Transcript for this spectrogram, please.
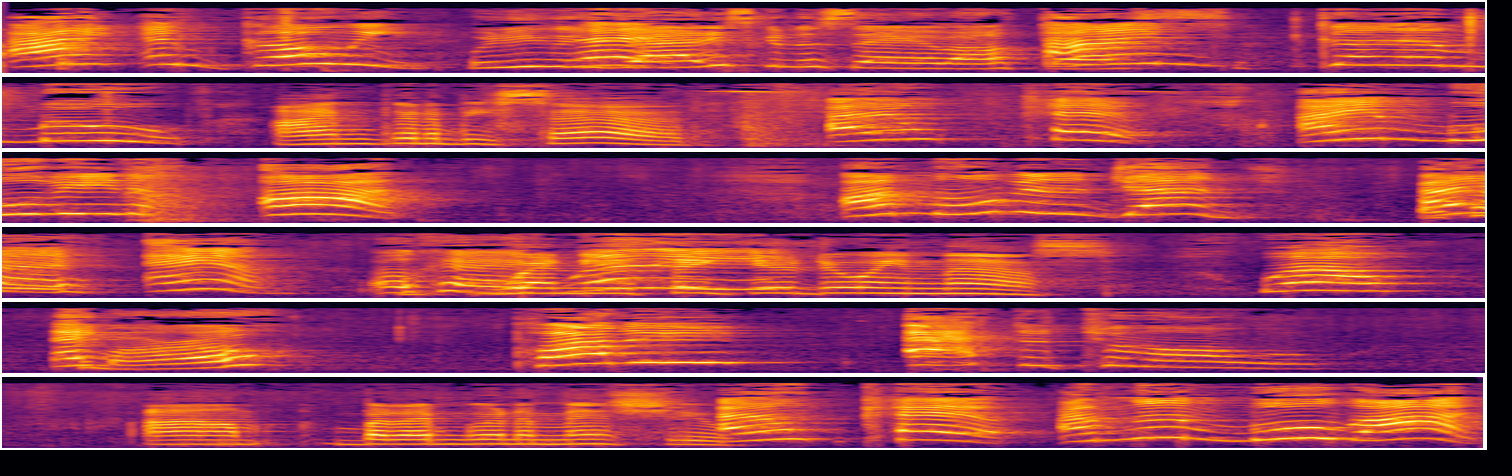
I am going. What do you think Hey, Daddy's gonna say about this? I'm gonna move. I'm gonna be sad. I don't care. I am moving on. I'm moving to Jen's. I am. okay. when do you think you're doing this? Well, tomorrow? probably after tomorrow. Um, but I'm gonna miss you. I don't care. I'm gonna move on.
